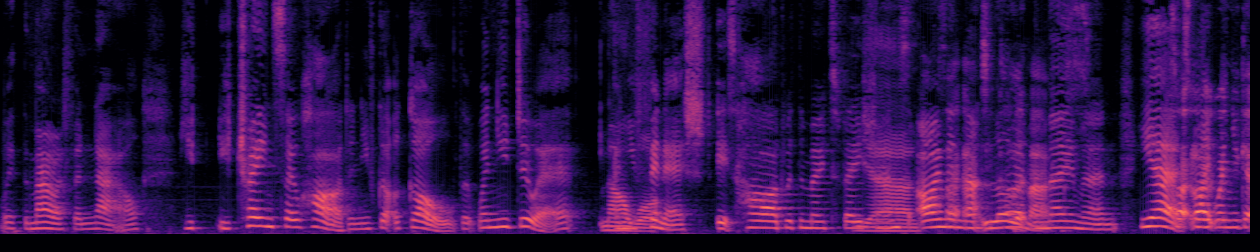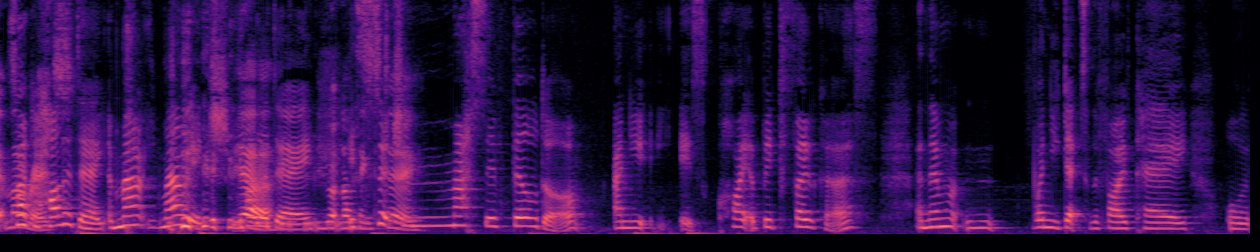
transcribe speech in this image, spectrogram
with the marathon now, you you train so hard and you've got a goal that when you do it Now and you what? finished, it's hard with the motivations. Yeah. I'm It's in that lull at the moment. Yeah, It's like- like when you get married. it's like a holiday, a mar- marriage Yeah, holiday. you've got nothing it's to such a massive build up, and you it's quite a big focus. And then when you get to the five k or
